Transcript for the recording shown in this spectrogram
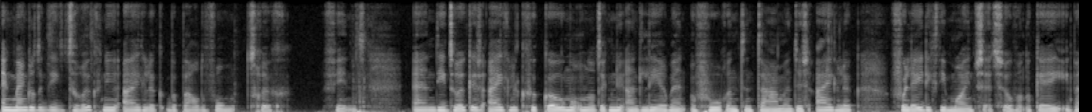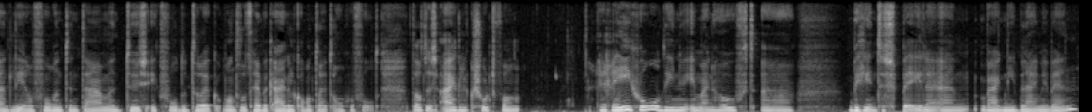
En ik merk dat ik die druk nu eigenlijk bepaalde vorm terug vind. En die druk is eigenlijk gekomen omdat ik nu aan het leren ben voor een tentamen. Dus eigenlijk volledig die mindset. Zo van oké, ik ben het leren voor een tentamen, dus ik voel de druk, want dat heb ik eigenlijk altijd al gevoeld. Dat is eigenlijk een soort van regel die nu in mijn hoofd uh, begint te spelen en waar ik niet blij mee ben.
